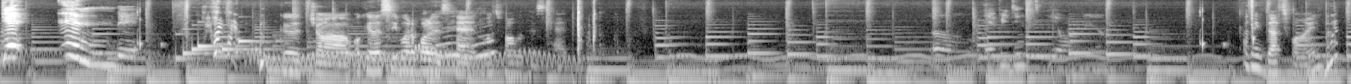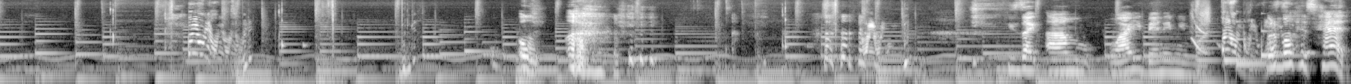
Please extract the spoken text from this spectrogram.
Get in there. Good job. Okay, let's see what about his head. What's wrong with his head? Oh, everything's beyond him. I think that's fine. Oh. He's like, um, why are you bending me more? What about his head?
